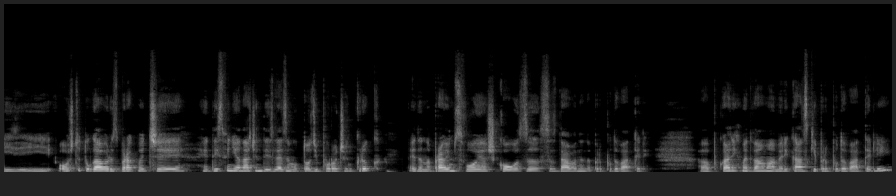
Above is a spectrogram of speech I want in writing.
И още тогава разбрахме, че единствения начин да излезем от този порочен кръг е да направим своя школа за създаване на преподаватели. Поканихме двама американски преподаватели,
